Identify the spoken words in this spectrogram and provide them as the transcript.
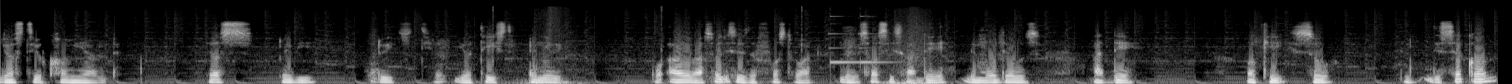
just still come here and just maybe do it to your taste. Anyway but however so this is the first one. The resources are there. The models are there. Okay so the, the second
